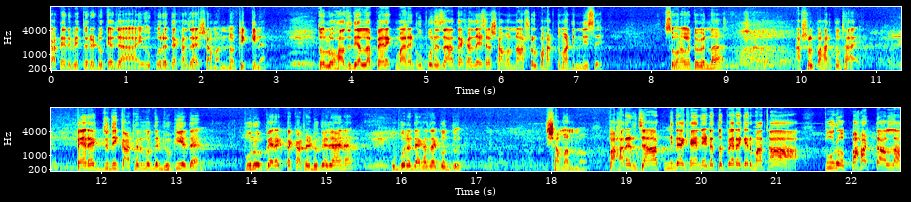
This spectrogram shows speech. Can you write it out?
কাঠের ভেতরে ঢুকে যায়, উপরে দেখা যায় সামান্য, ঠিক কিনা? তো লোহা যদি আল্লাহ পেরেক মারেন, উপরে যা দেখা যায়, এটা সামান্য। আসল পাহাড় তো মাটির নিচে। সুমান আল্লাহ কবেন না? আসল পাহাড় কোথায়? পেরেক যদি কাঠের মধ্যে ঢুকিয়ে দেন, পুরো পেরেকটা কাঠে ঢুকে যায় না? উপরে দেখা যায় কদ্দুর। সামান্য। পাহাড়ের যা আপনি দেখেন, এটা তো পেরেকের মাথা। পুরো পাহাড়টা আল্লাহ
